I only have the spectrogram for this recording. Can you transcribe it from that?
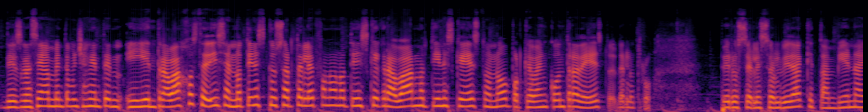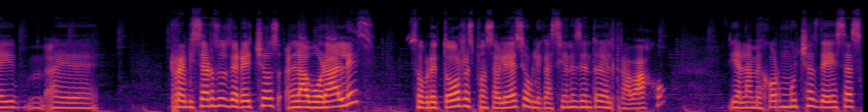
Desgraciadamente mucha gente, y en trabajos te dicen, no tienes que usar teléfono, no tienes que grabar, no tienes que esto, ¿no? Porque va en contra de esto y del otro. Pero se les olvida que también hay eh, revisar sus derechos laborales sobre todo responsabilidades y obligaciones dentro del trabajo. Y a lo mejor muchas de esas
